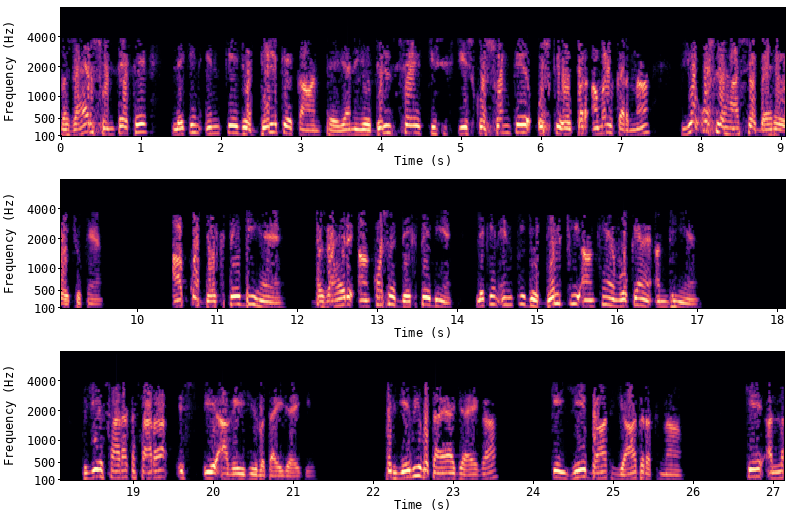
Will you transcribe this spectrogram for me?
بظاہر سنتے تھے، لیکن ان کے جو دل کے کان تھے یعنی جو دل سے کسی چیز کو سن کے اس کے اوپر عمل کرنا، یہ اس لحاظ سے بہرے ہو چکے ہیں۔ آپ کو دیکھتے بھی ہیں، بظاہر آنکھوں سے دیکھتے بھی ہیں، لیکن ان کی جو دل کی آنکھیں ہیں، وہ کیا ہیں؟ اندھی ہیں۔ تو یہ سارا کا سارا اس یہ آگے یہ چیز بتائی جائے گی۔ پھر یہ بھی بتایا جائے گا کہ یہ بات یاد رکھنا کہ اللہ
